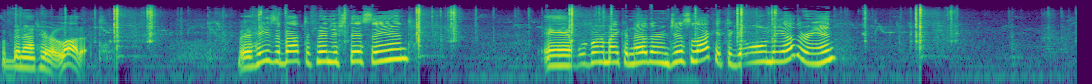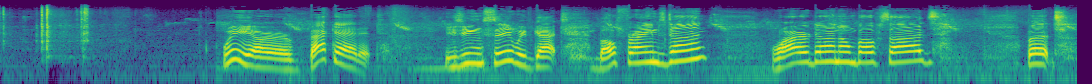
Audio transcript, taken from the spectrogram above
We've been out here a lot of it. But he's about to finish this end. And we're going to make another and just like it to go on the other end. We are back at it. As you can see, we've got both frames done, wire done on both sides, but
